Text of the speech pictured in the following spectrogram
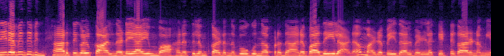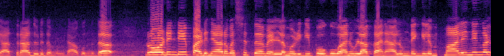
നിരവധി വിദ്യാർത്ഥികൾ കാൽനടയായും വാഹനത്തിലും കടന്നുപോകുന്ന പ്രധാന പാതയിലാണ് മഴ പെയ്താൽ വെള്ളക്കെട്ട് കാരണം യാത്രാ ദുരിതമുണ്ടാകുന്നത്. റോഡിന്റെ പടിഞ്ഞാറ് വശത്ത് വെള്ളമൊഴുകി പോകുവാനുള്ള കനാലുണ്ടെങ്കിലും മാലിന്യങ്ങൾ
